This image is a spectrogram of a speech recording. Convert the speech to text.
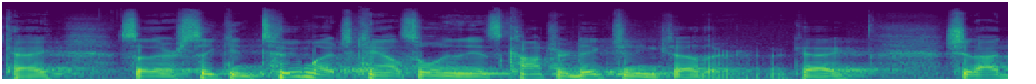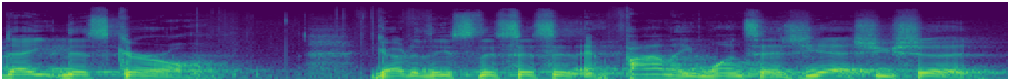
Okay? So they're seeking too much counsel and it's contradicting each other. Okay? Should I date this girl? Go to this, this, this, and finally one says, Yes, you should.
